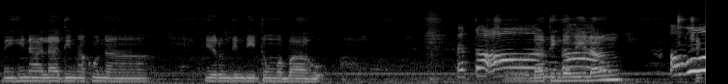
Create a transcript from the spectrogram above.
May hinala din ako na meron din ditong mabaho. Ito So, dating gawin lang, check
